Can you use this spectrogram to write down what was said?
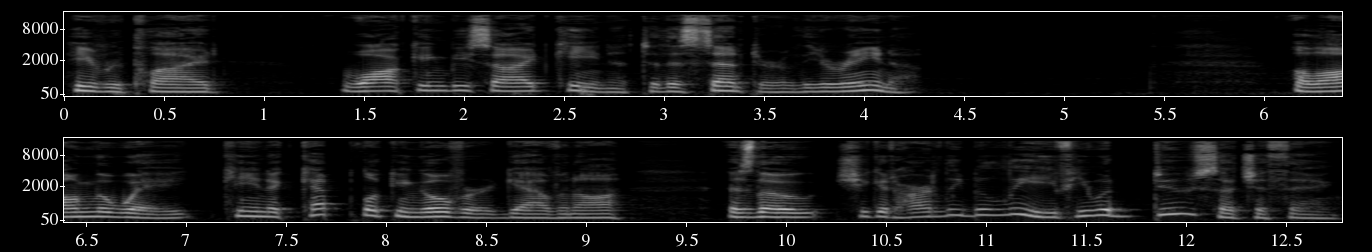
He replied, walking beside Kina to the center of the arena. Along the way, Kina kept looking over at Gavinaw as though she could hardly believe he would do such a thing.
